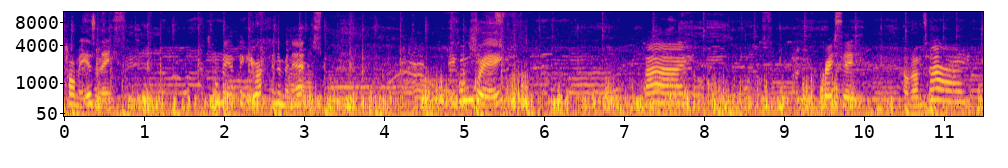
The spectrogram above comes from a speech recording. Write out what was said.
Tommy, isn't he? Tommy, I think you're off in a minute. Are you hungry? Bye. Gracie, hold on tight.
